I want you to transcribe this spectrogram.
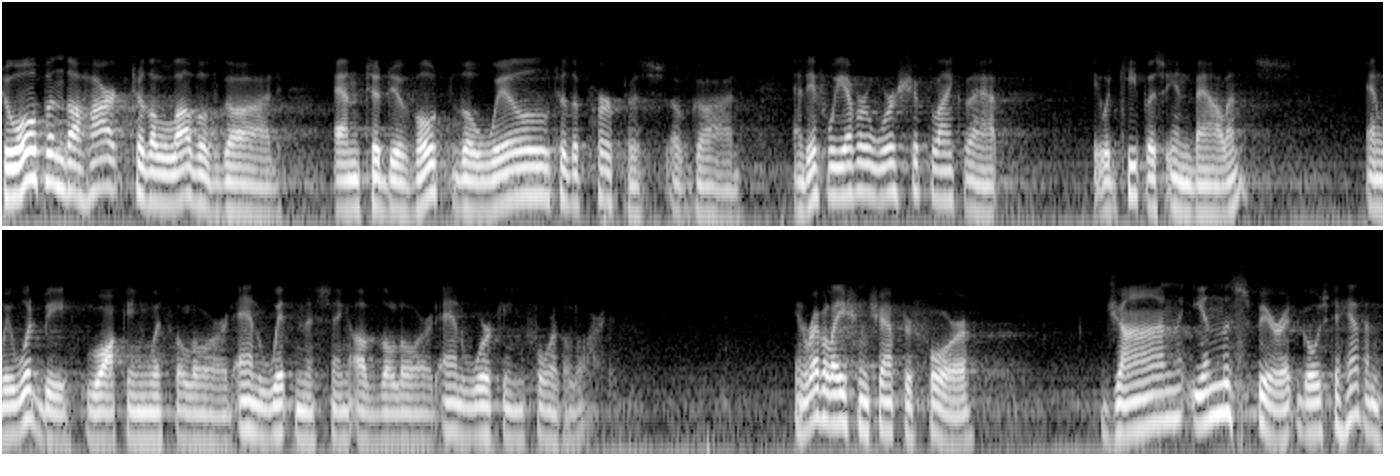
to open the heart to the love of God, and to devote the will to the purpose of God. And if we ever worshiped like that, it would keep us in balance, and we would be walking with the Lord and witnessing of the Lord and working for the Lord. In Revelation chapter 4, John, in the Spirit, goes to heaven.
